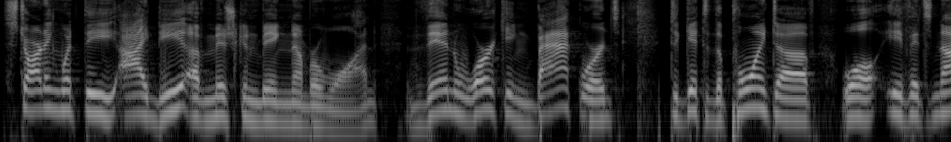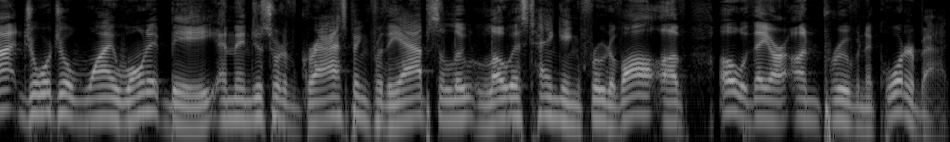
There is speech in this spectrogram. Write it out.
Starting with the idea of Michigan being number one, then working backwards to get to the point of, well, if it's not Georgia, why won't it be? And then just sort of grasping for the absolute lowest hanging fruit of all of, oh, they are unproven at quarterback.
